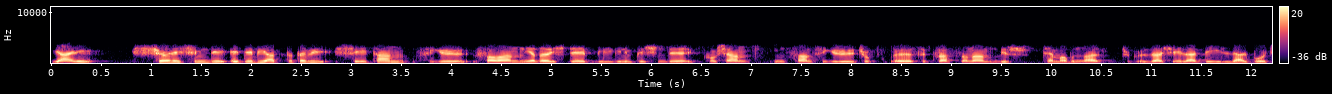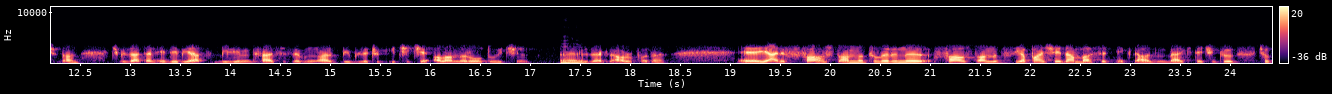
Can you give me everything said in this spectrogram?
yani Şöyle şimdi edebiyatta tabii şeytan figürü falan ya da işte bilginin peşinde koşan insan figürü çok e, sık rastlanan bir tema. Bunlar çok özel şeyler değiller bu açıdan. Çünkü zaten edebiyat, bilim, felsefe bunlar birbirle çok iç içe alanlar olduğu için e, özellikle Avrupa'da. E, yani Faust anlatılarını, Faust anlatısı yapan şeyden bahsetmek lazım belki de. Çünkü çok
